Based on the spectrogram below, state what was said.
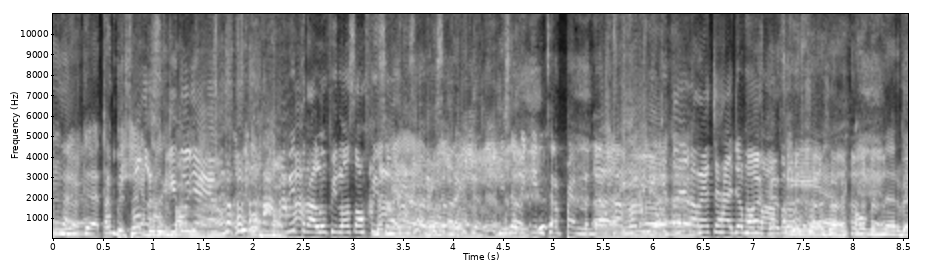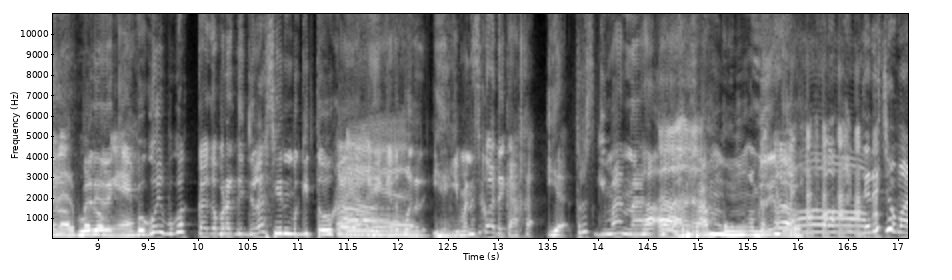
enggak. enggak, Kan tapi iya, segitunya ya. bangau. Ini terlalu filosofis. Sorry, sorry, sorry. Bisa bikin cerpen bentar lagi. Iya, Kita yang receh aja mohon maaf. Iya. Oh benar benar burung lagi ya. Ibu gue, ibu gue kagak pernah ngejelasin begitu. Kayak Oh, ya, iya. gitu, ya gimana sih kok ada kakak? Iya, terus gimana? Sambung abis itu. Oh, jadi cuma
